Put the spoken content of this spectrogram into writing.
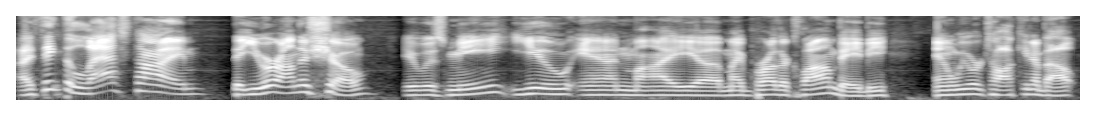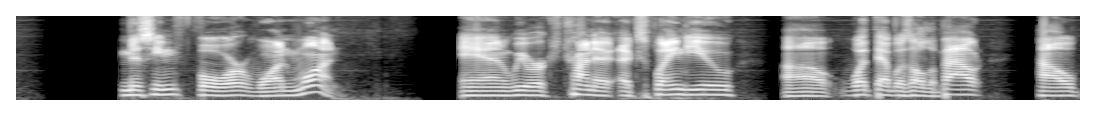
I think the last time that you were on the show, it was me, you, and my uh, my brother Clown Baby, and we were talking about missing four one one, and we were trying to explain to you uh, what that was all about. How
